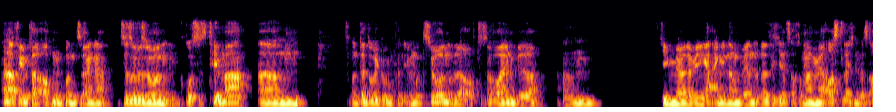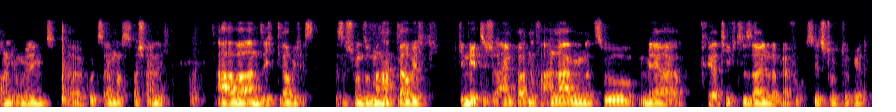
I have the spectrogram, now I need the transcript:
Kann auf jeden Fall auch ein Grund sein, ja. Ist ja sowieso ein großes Thema. Ähm, Unterdrückung von Emotionen oder auch diese Rollenbilder, ähm, die mehr oder weniger eingenommen werden oder sich jetzt auch immer mehr ausgleichen, was auch nicht unbedingt äh, gut sein muss, wahrscheinlich. Aber an sich, glaube ich, ist, ist es schon so, man hat, glaube ich, genetisch einfach eine Veranlagung dazu, mehr kreativ zu sein oder mehr fokussiert strukturiert.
